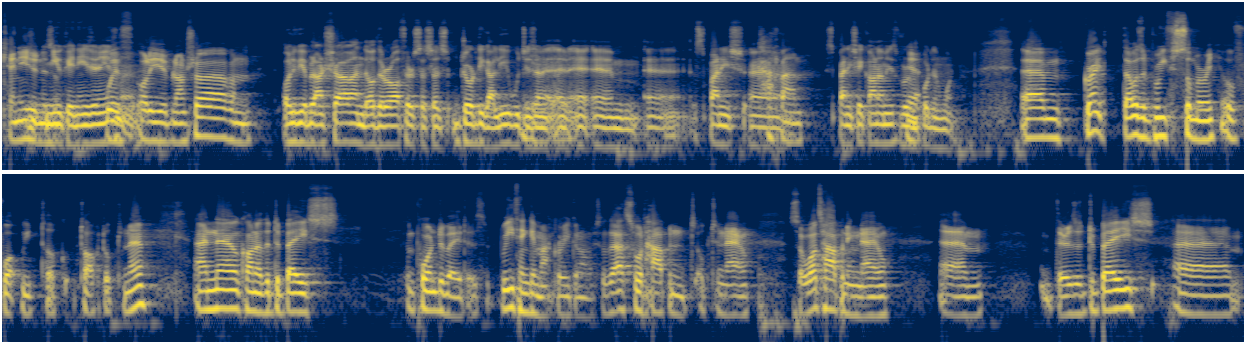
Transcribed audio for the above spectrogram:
Keynesianism New Keynesianism. with Olivier Blanchard and Olivier Blanchard and other authors such as Jordi Galí, which is a, a, a, um, a Spanish uh. Spanish economist, very Yeah. important one. Um, great. That was a brief summary of what we talk, talked up to now. And now, kind of the debate, important debate is rethinking macroeconomics. So that's what happened up to now. So, what's happening now? Um, there's a debate um,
